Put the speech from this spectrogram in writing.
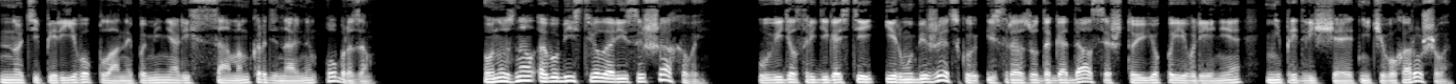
но теперь его планы поменялись самым кардинальным образом. Он узнал об убийстве Ларисы Шаховой, увидел среди гостей Ирму Бежецкую и сразу догадался, что ее появление не предвещает ничего хорошего.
